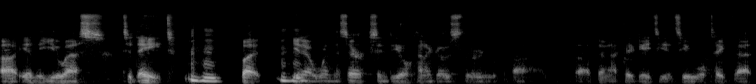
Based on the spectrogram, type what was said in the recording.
uh, in the U.S. to date. Mm-hmm. But mm-hmm. you know, when this Ericsson deal kind of goes through, uh, uh, then I think AT and T will take that.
